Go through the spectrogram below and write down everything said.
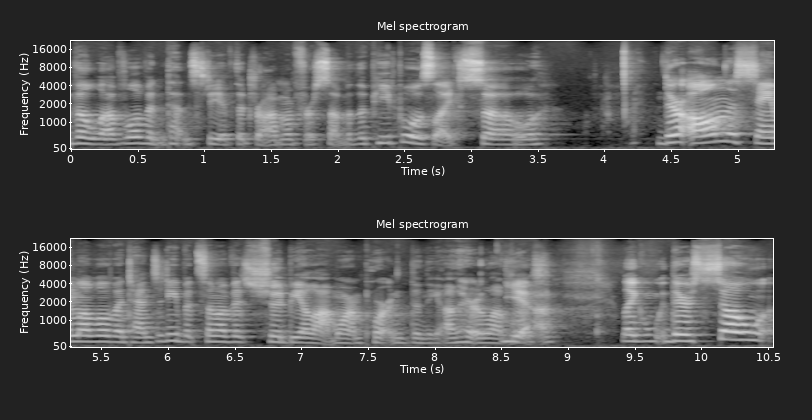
the level of intensity of the drama for some of the people is like so. They're all on the same level of intensity, but some of it should be a lot more important than the other levels. Yeah. Like they're so.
